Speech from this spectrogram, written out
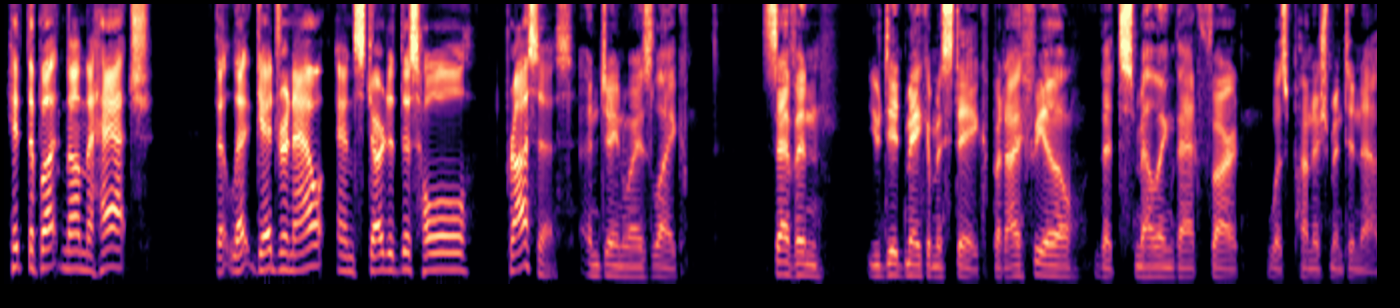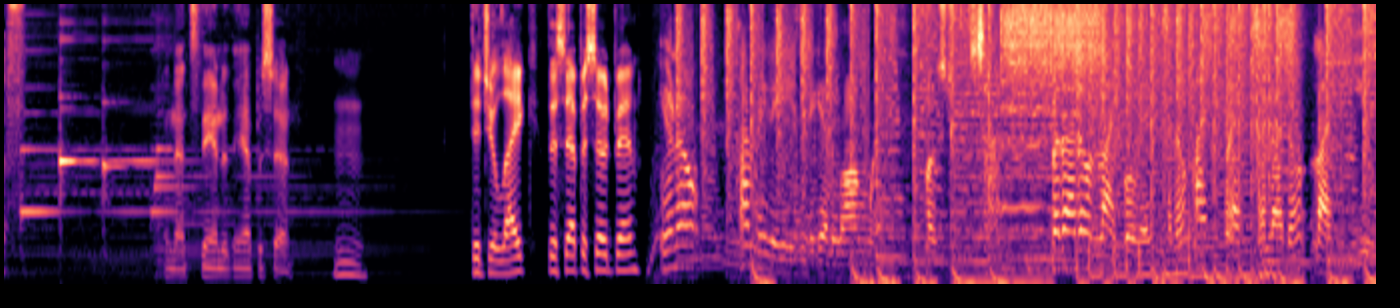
hit the button on the hatch that let Gedrin out and started this whole process. And Janeway's like, Seven, you did make a mistake, but I feel that smelling that fart was punishment enough. And that's the end of the episode. Hmm. Did you like this episode, Ben? You know, I'm really easy to get along with most of the time. But I don't like bullying, I don't like threats, and I don't like you.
